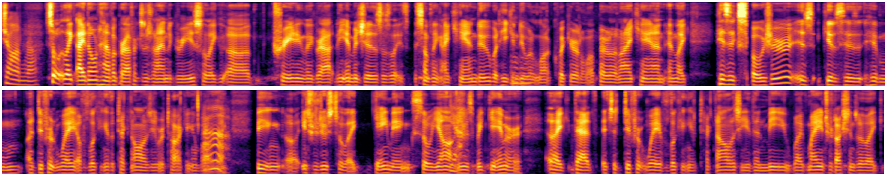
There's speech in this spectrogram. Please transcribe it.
genre? So like I don't have a graphic design degree, so like uh, creating the gra- the images is like something I can do, but he can Mm-hmm. do it a lot quicker and a lot better than I can. And like his exposure is gives his him a different way of looking at the technology we're talking about. Like Ah. being uh, introduced to like gaming so young, Yeah. he was a big gamer. Like that, it's a different way of looking at technology than me. Like my introduction to like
